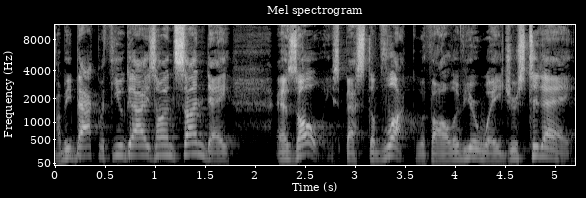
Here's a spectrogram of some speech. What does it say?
I'll be back with you guys on Sunday. As always, best of luck with all of your wagers today.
